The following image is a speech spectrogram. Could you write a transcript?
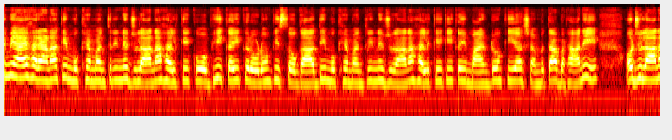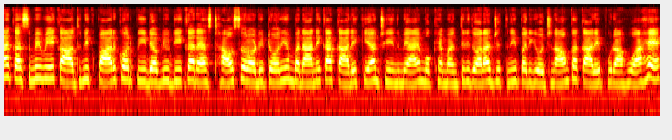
में आए हरियाणा के मुख्यमंत्री ने जुलाना हलके को भी कई करोड़ों की सौगात दी। मुख्यमंत्री ने जुलाना हलके की कई माइंडरों की क्षमता बढ़ाने और जुलाना कस्बे में एक आधुनिक पार्क और पीडब्ल्यूडी का रेस्ट हाउस और ऑडिटोरियम बनाने का कार्य किया। जींद में आए मुख्यमंत्री द्वारा जितनी परियोजनाओं का कार्य पूरा हुआ है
